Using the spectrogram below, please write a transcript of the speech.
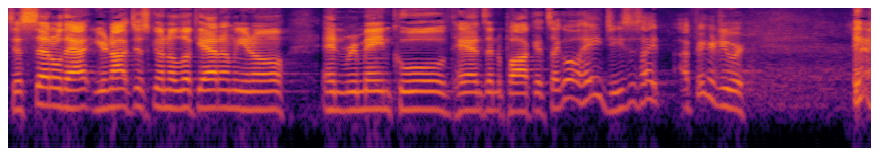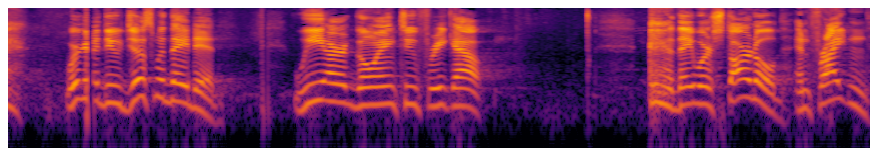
just settle that. You're not just going to look at them, you know, and remain cool, hands in the pockets, like, oh, hey, Jesus, I, I figured you were. We're going to do just what they did. We are going to freak out. they were startled and frightened,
